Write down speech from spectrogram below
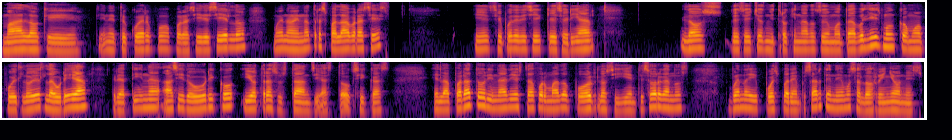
malo que tiene tu cuerpo, por así decirlo. Bueno, en otras palabras es, eh, se puede decir que serían los desechos nitrogenados del metabolismo, como pues lo es la urea, creatina, ácido úrico y otras sustancias tóxicas. El aparato urinario está formado por los siguientes órganos. Bueno, y pues para empezar tenemos a los riñones.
